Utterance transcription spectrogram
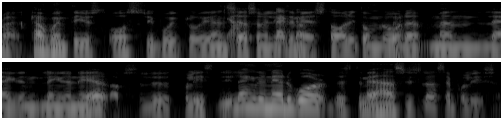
Right. Kanske inte just oss, vi bor i Provincia Ja, som är lite självklart. mer stadigt område. Men lägre, längre ner, absolut. Polis, ju längre ner du går, desto mer hänsynslös är polisen.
